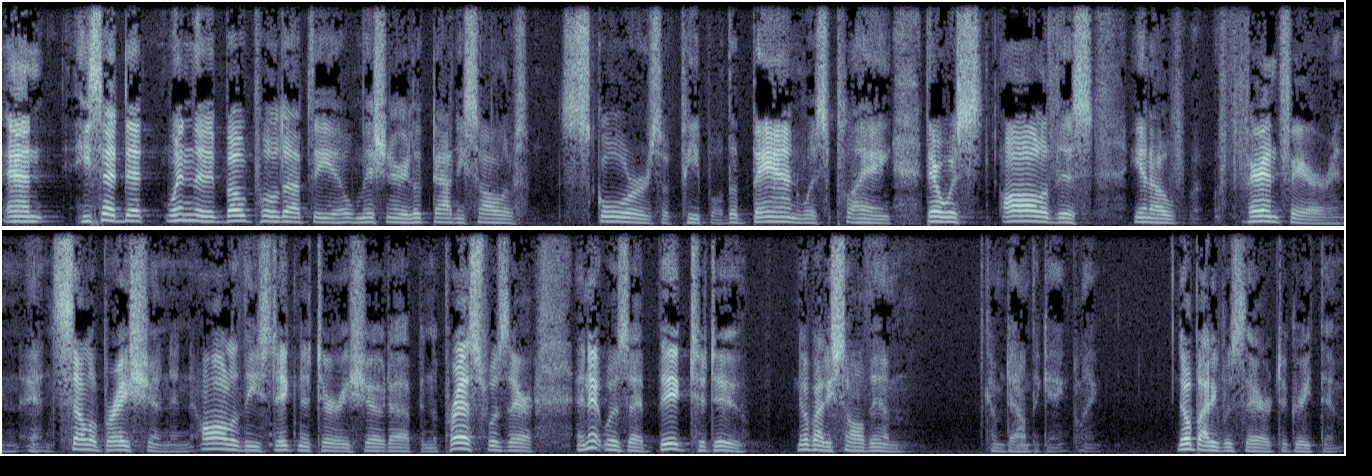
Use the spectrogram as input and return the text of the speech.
And he said that when the boat pulled up, the old missionary looked out and he saw those scores of people. The band was playing. There was all of this, you know, fanfare and, and celebration, and all of these dignitaries showed up, and the press was there, and it was a big to do. Nobody saw them come down the gangplank. Nobody was there to greet them,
